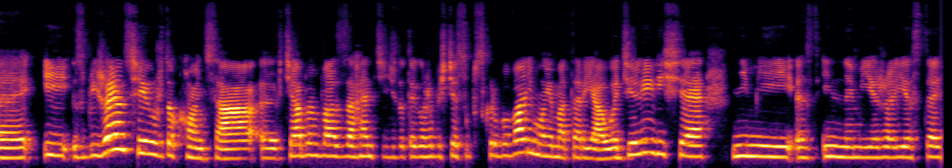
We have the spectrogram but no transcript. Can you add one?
E, I zbliżając się już do końca, e, chciałabym Was zachęcić do tego, żebyście subskrybowali moje materiały, dzielili się nimi z innymi, jeżeli, jeste,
